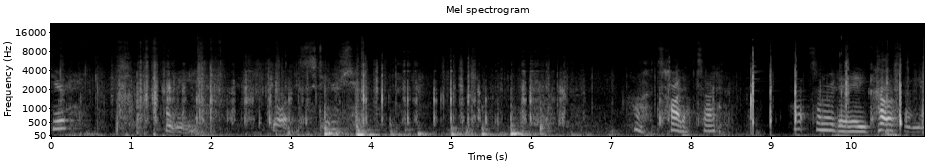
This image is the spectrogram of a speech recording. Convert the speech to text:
here. Let me go up the stairs. Oh, it's hot outside. Hot summer day in California.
